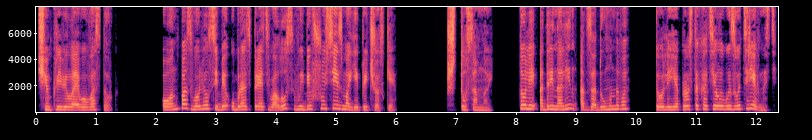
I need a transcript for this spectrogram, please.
чем привела его в восторг. Он позволил себе убрать прядь волос, выбившуюся из моей прически. Что со мной? То ли адреналин от задуманного, то ли я просто хотела вызвать ревность.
